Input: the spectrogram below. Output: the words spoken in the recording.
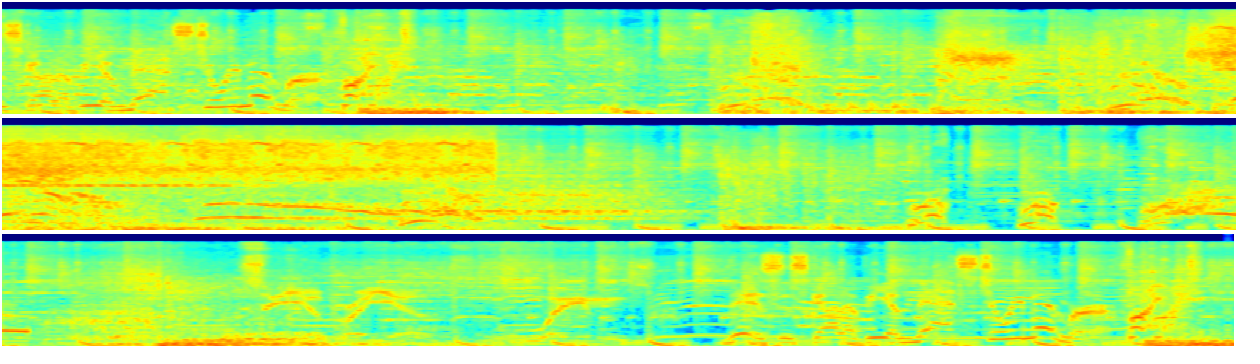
This is gonna be a match to remember. Fight! Say a prayer. Win. This is gonna be a match to remember. Fight!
